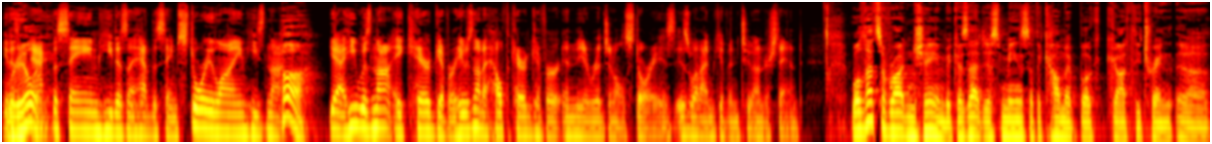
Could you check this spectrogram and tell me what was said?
He doesn't Really? act the same. He doesn't have the same storyline. He's not. Huh. Yeah, he was not a caregiver. He was not a health caregiver in the original story. Is, is what I'm given to understand. Well, that's a rotten shame because that just means that the comic book got the train uh,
